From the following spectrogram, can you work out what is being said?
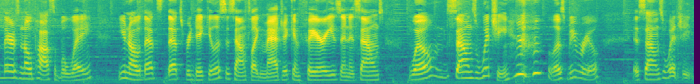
there's no possible way. You know, that's that's ridiculous. It sounds like magic and fairies and it sounds well, sounds witchy. Let's be real. It sounds witchy.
